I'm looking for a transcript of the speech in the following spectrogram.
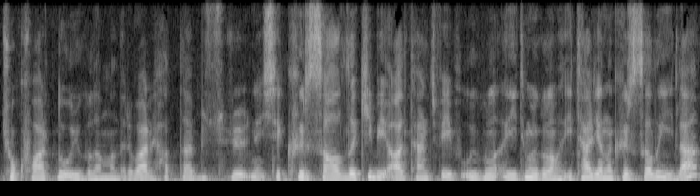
çok farklı uygulamaları var. Hatta bir sürü işte kırsaldaki bir alternatif eğitim uygulaması İtalya'nın kırsalıyla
